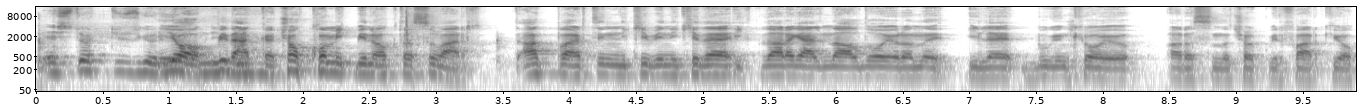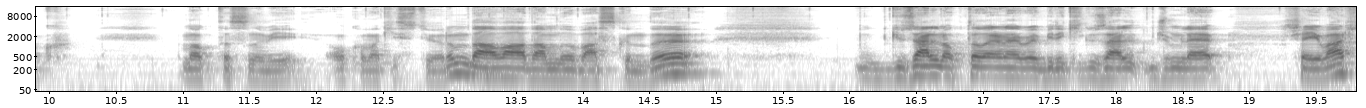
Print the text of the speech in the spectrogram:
S400 görüyorum. Yok bir dakika çok komik bir noktası var. AK Parti'nin 2002'de iktidara geldiğinde aldığı oy oranı ile bugünkü oy arasında çok bir fark yok noktasını bir okumak istiyorum. Dava adamlığı baskındı. Güzel noktalarına ve bir iki güzel cümle şey var.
